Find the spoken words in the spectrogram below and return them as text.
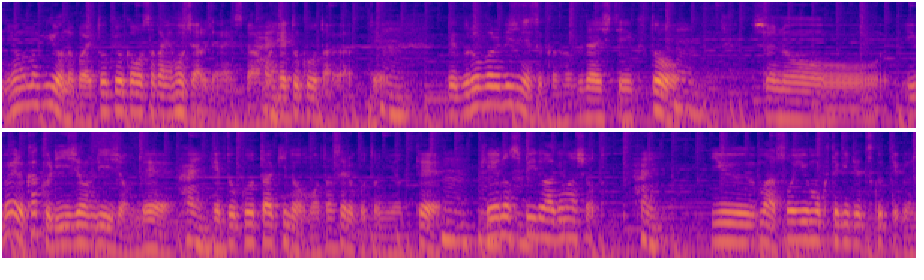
日本の企業の場合東京か大阪に本社あるじゃないですか、はい。まあヘッドクォーターがあって、うん。でグローバルビジネスが拡大していくと、うんそのいわゆる各リージョンリージョンではい。ヘッドクォーター機能を持たせることによって、うん経営のスピードを上げましょうはい。という、まあ、そういう目的で作っていくんで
